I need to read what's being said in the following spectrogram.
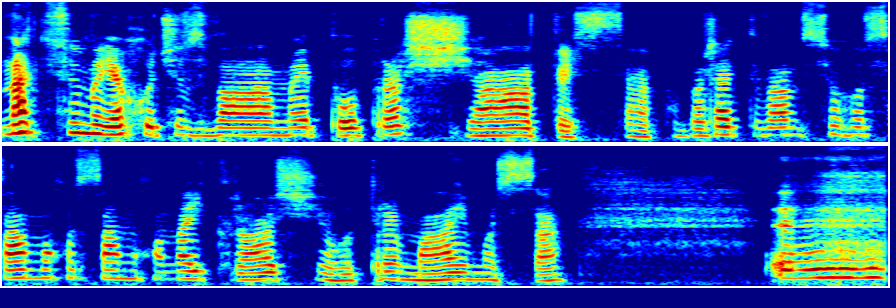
На цьому я хочу з вами попрощатися, побажати вам всього самого-самого найкращого. Тримаємося. Е,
